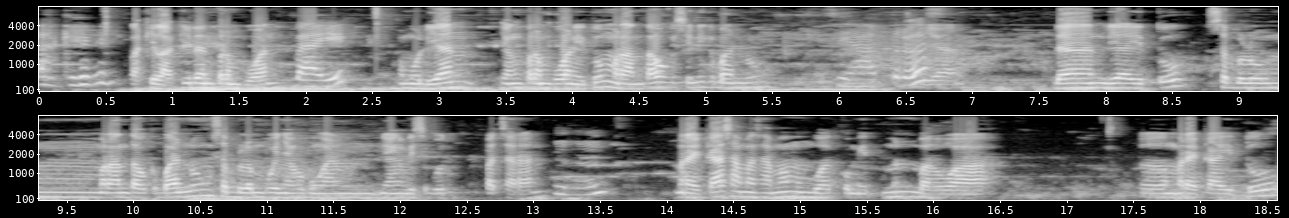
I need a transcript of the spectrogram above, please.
Oke. laki-laki dan perempuan. Baik. Kemudian yang perempuan itu merantau ke sini ke Bandung. Siap terus. Ya. Dan dia itu sebelum merantau ke Bandung, sebelum punya hubungan yang disebut pacaran, Mm-mm. mereka sama-sama membuat komitmen bahwa eh, mereka itu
